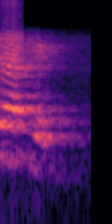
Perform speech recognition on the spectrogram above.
jakie?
